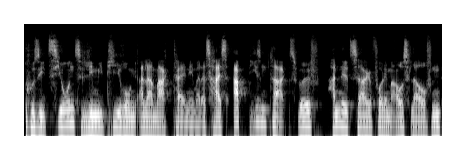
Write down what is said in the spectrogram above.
Positionslimitierung aller Marktteilnehmer. Das heißt, ab diesem Tag, zwölf Handelstage vor dem Auslaufen,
